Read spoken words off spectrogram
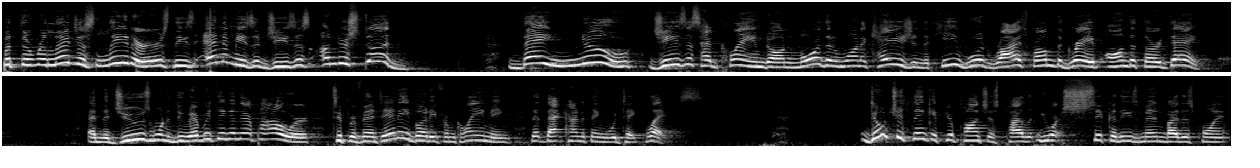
But the religious leaders, these enemies of Jesus, understood. They knew Jesus had claimed on more than one occasion that he would rise from the grave on the third day. And the Jews want to do everything in their power to prevent anybody from claiming that that kind of thing would take place. Don't you think if you're Pontius Pilate, you are sick of these men by this point?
